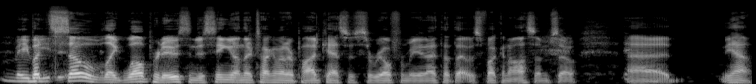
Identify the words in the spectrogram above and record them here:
maybe. but so like well produced and just seeing you on there talking about our podcast was surreal for me and i thought that was fucking awesome so uh yeah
